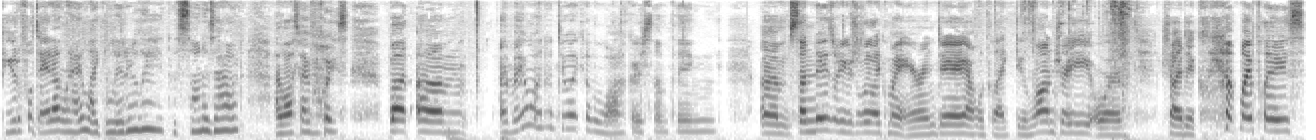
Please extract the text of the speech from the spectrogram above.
beautiful day in LA. Like literally, the sun is out. I lost my voice, but um, I might want to do like a walk or something. Um, Sundays are usually like my errand day. I would like do laundry or try to clean up my place.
